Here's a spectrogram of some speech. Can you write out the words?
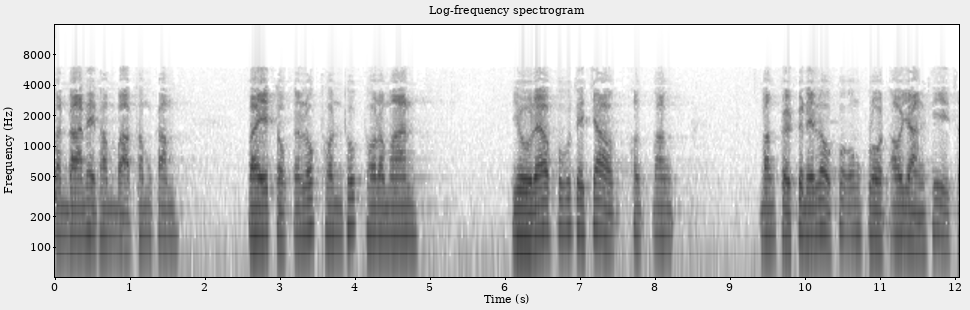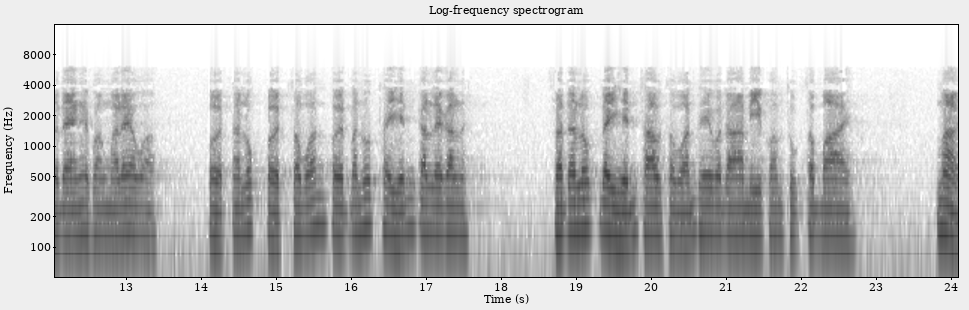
บันดาลให้ทำบาปทำกรรม ไปตกนรกทนทุกข์ทรมาน อยู่แล้วพระพุทธเจ้าบาง บางเกิดขึ้นในโลกพระองค์โปรดเอาอย่างที่แสดงให้ฟังมาแล้วว่า เปิดนรกเปิดสวรรค์เปิดมนุษย์ให้เห็นกันเลยกัน สัตว์นรกได้เห็นชาวสวรรค์เทวดามีความสุขสบายมาก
